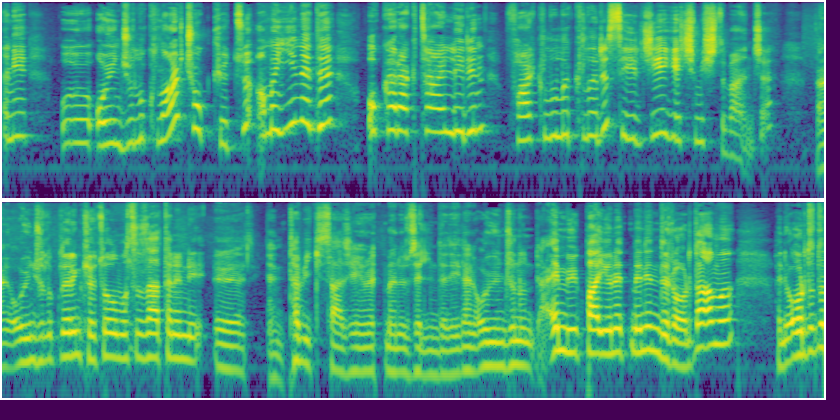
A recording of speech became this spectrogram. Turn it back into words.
hani e, oyunculuklar çok kötü ama yine de o karakterlerin farklılıkları seyirciye geçmişti bence. Yani oyunculukların kötü olması zaten hani e, yani tabii ki sadece yönetmen özelinde değil. Hani oyuncunun en büyük pay yönetmenindir orada ama hani orada da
